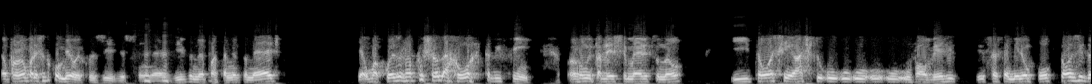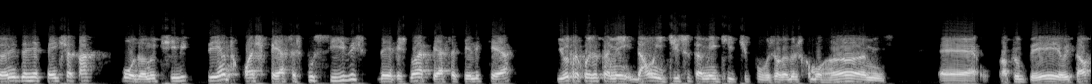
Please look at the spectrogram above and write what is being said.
é um problema parecido com o meu, inclusive, assim, né? Vive no departamento médico, que é uma coisa vai puxando a outra, enfim. Não vamos entrar nesse mérito, não. E, então, assim, acho que o, o, o, o Valverde se assemelha um pouco. Então, o Zidane, de repente, já está moldando o time dentro com as peças possíveis. De repente, não é a peça que ele quer. E outra coisa também, dá um indício também que, tipo, jogadores como Rames, é, o próprio Bale e tal.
